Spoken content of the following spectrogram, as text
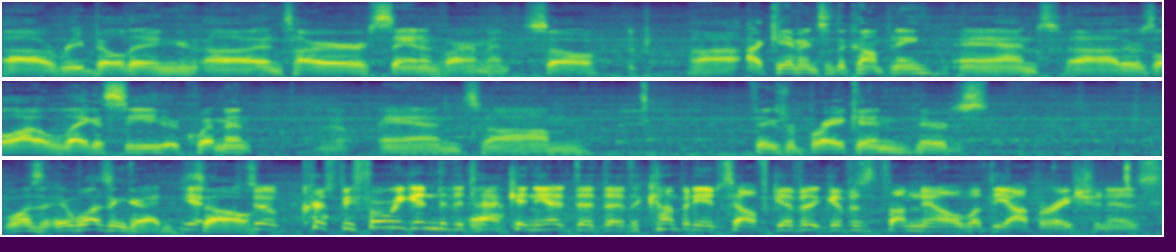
uh, rebuilding uh, entire SAN environment. So uh, I came into the company and uh, there was a lot of legacy equipment Yeah. and um, things were breaking, they were just, wasn't, it wasn't good, Yeah, so. Chris, before we get into the tech Yeah. and yeah, the, the, the company itself, give, it, give us a thumbnail what the operation is.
